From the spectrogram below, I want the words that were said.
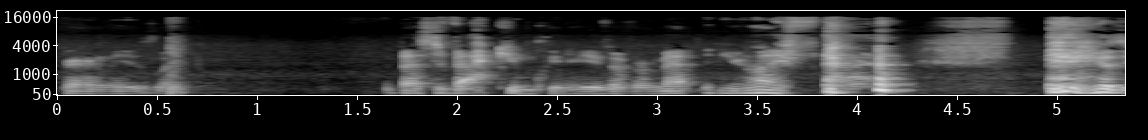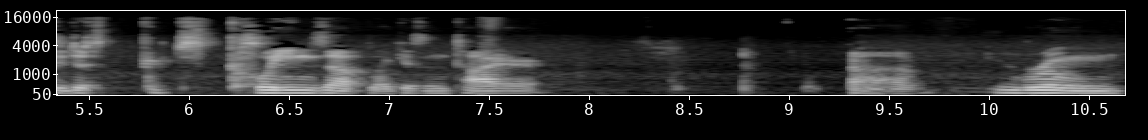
apparently is like the best vacuum cleaner you've ever met in your life. because he just just cleans up like his entire uh, room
